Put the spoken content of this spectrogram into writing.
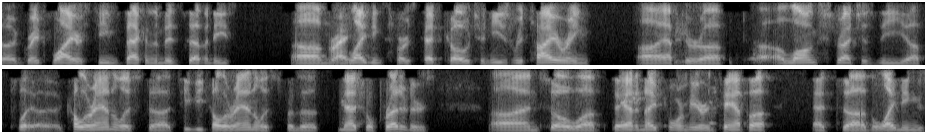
uh, great Flyers teams back in the mid '70s. Um, Right. Lightning's first head coach, and he's retiring uh, after uh, a long stretch as the uh, play, uh, color analyst, uh, TV color analyst for the Nashville Predators. Uh, and so uh, they had a night for him here in Tampa at uh, the Lightning's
